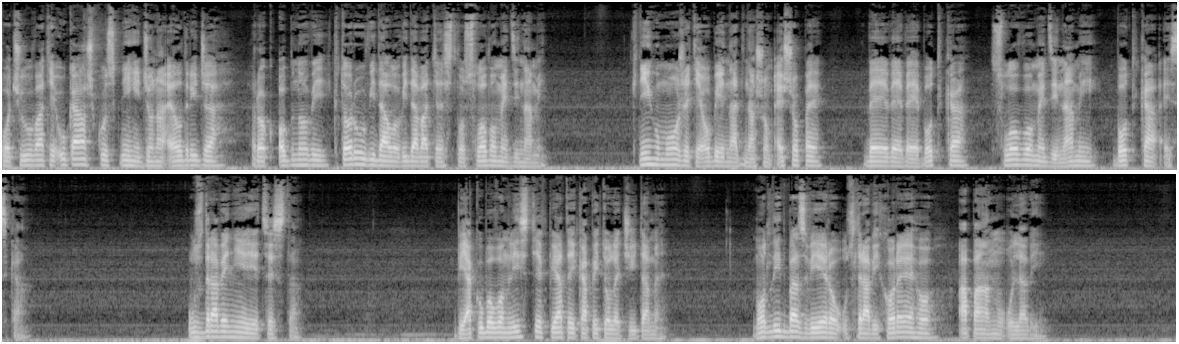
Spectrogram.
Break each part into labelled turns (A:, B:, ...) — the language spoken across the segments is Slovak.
A: Počúvate ukážku z knihy Johna Eldridgea Rok obnovy, ktorú vydalo vydavateľstvo Slovo medzi nami. Knihu môžete objednať v našom e-shope www.slovomedzinami.sk Uzdravenie je cesta. V Jakubovom liste v 5. kapitole čítame Modlitba s vierou uzdraví chorého a pán mu uľaví.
